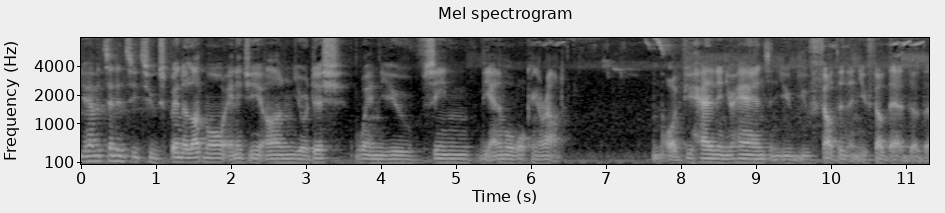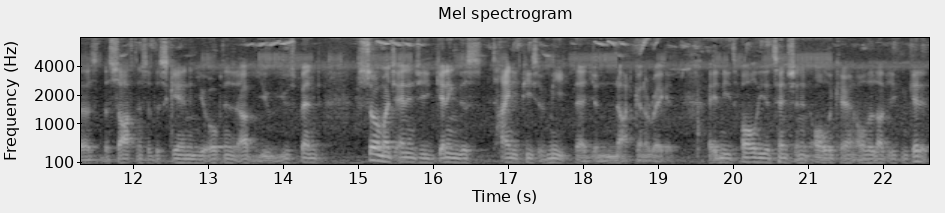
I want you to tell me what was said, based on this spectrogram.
You have a tendency to spend a lot more energy on your dish when you've seen the animal walking around. Or if you had it in your hands and you, you felt it and you felt that the, the, the softness of the skin and you opened it up, you, you spend so much energy getting this tiny piece of meat that you're not going to rig it. It needs all the attention and all the care and all the love you can get it.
